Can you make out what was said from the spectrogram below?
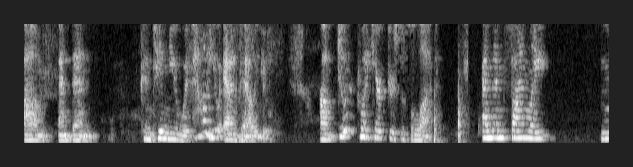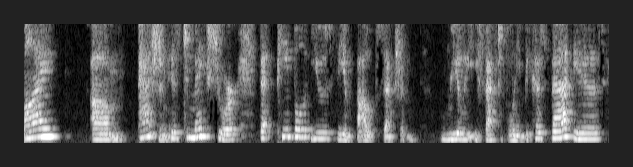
um, and then continue with how you add value. Um, 220 characters is a lot. And then finally, my um, passion is to make sure that people use the about section really effectively because that is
